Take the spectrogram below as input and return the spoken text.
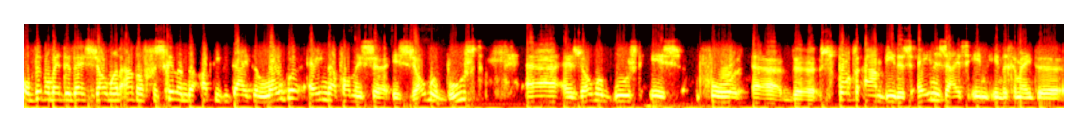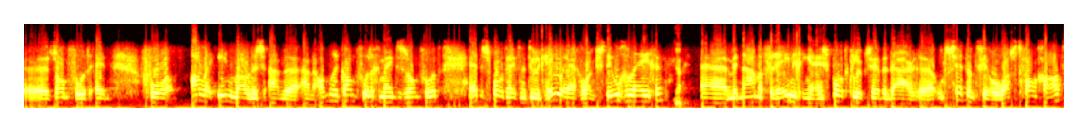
op dit moment in deze zomer een aantal verschillende activiteiten lopen. Eén daarvan is, uh, is Zomerboost. En Zomerboost is voor de sportaanbieders enerzijds in, in de gemeente Zandvoort en voor alle inwoners aan de, aan de andere kant voor de gemeente Zandvoort. de sport heeft natuurlijk heel erg lang stilgelegen. Ja. Uh, met name verenigingen en sportclubs hebben daar uh, ontzettend veel last van gehad.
